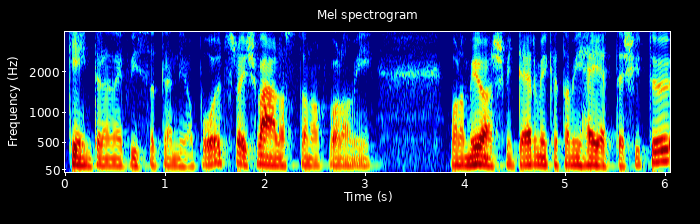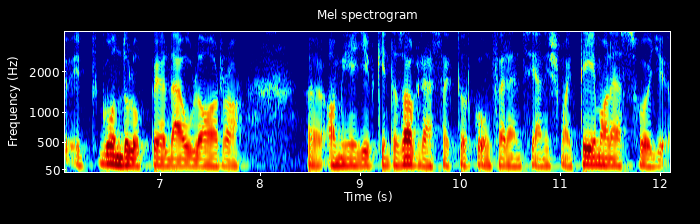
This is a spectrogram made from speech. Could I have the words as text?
kénytelenek visszatenni a polcra, és választanak valami, valami olyasmi terméket, ami helyettesítő. Itt gondolok például arra, ami egyébként az Agrárszektor konferencián is majd téma lesz, hogy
